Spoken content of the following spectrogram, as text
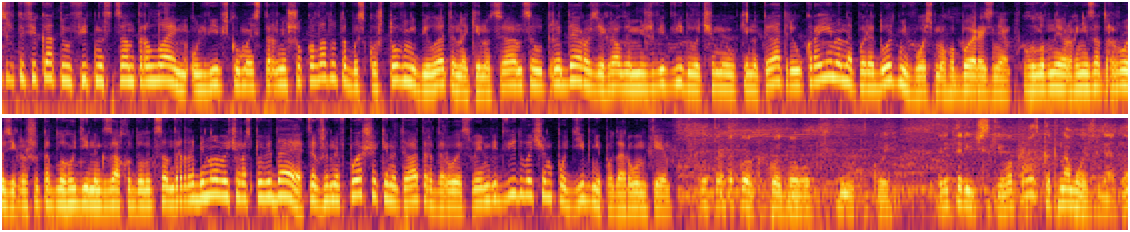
сертифікати у фітнес-центр Лайм у львівську майстерню шоколаду та безкоштовні білети на кіносеанси у 3D розіграли між відвідувачами у кінотеатрі Україна напередодні 8 березня. Головний організатор розіграшу та благодійник заходу Олександр Рабінович розповідає, це вже не вперше кінотеатр дарує своїм відвідувачам подібні подарунки. Такой какой-то вот ну, такой риторический вопрос, как на мой взгляд, да?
